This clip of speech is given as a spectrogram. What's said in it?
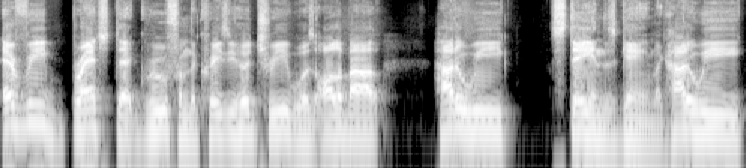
every branch that grew from the crazy hood tree was all about how do we stay in this game? Like how do we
